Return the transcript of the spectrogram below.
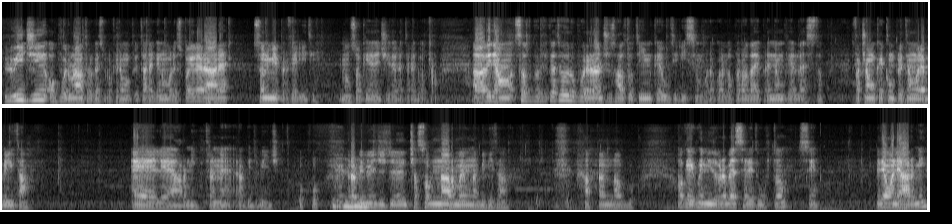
Luigi oppure un altro che sbloccheremo più tardi che non voglio spoilerare sono i miei preferiti. Non so chi decidere tra i due. Allora, vediamo, salto purificatore oppure raggio salto team che è utilissimo pure quello, però dai, prendiamo più all'esto. Facciamo che completiamo le abilità. E le armi, tranne Rapid Luigi. Oh, oh. Rapid Luigi c- c'ha solo un'arma e un'abilità. Ah, nabbo. Ok, quindi dovrebbe essere tutto, sì. Vediamo le armi.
